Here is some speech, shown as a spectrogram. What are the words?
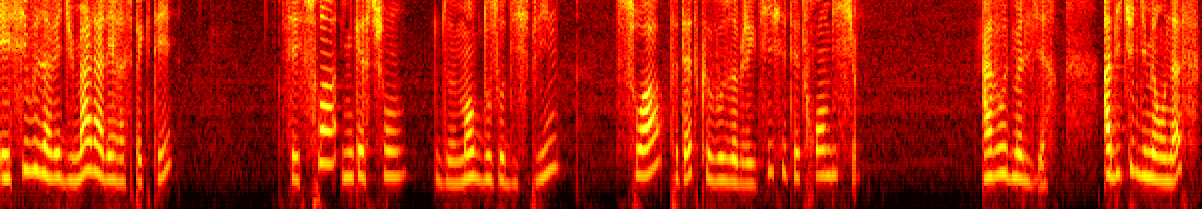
Et si vous avez du mal à les respecter, c'est soit une question de manque d'autodiscipline, soit peut-être que vos objectifs étaient trop ambitieux. À vous de me le dire. Habitude numéro 9.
